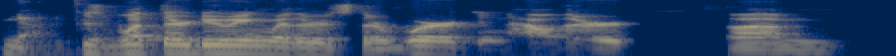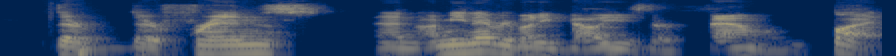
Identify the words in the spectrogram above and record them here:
No. Because what they're doing whether it's their work and how they're um, their their friends, and I mean everybody values their family, but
